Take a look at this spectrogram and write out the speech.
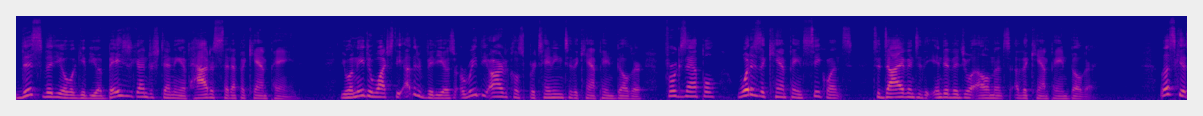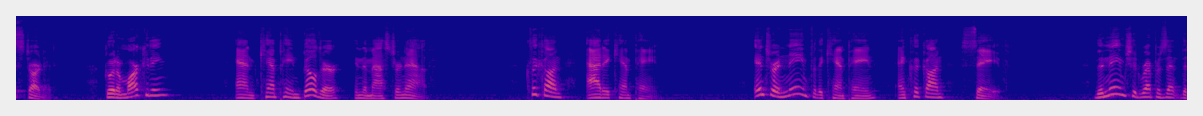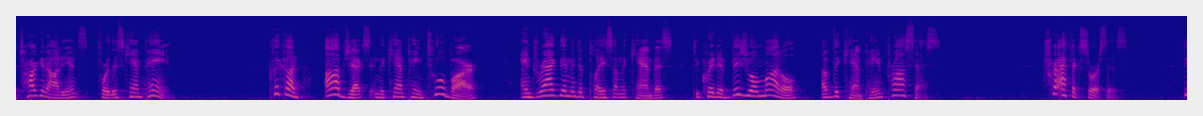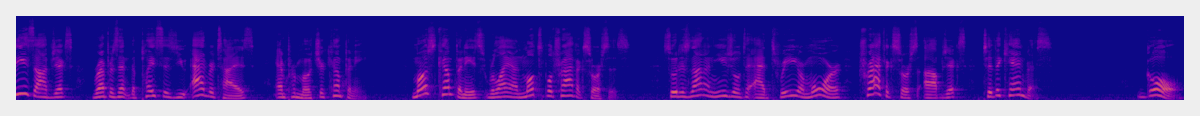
This video will give you a basic understanding of how to set up a campaign. You will need to watch the other videos or read the articles pertaining to the campaign builder. For example, what is a campaign sequence to dive into the individual elements of the campaign builder. Let's get started. Go to Marketing and Campaign Builder in the Master Nav. Click on Add a Campaign. Enter a name for the campaign and click on Save. The name should represent the target audience for this campaign. Click on Objects in the Campaign toolbar and drag them into place on the canvas to create a visual model of the campaign process. Traffic sources. These objects represent the places you advertise and promote your company. Most companies rely on multiple traffic sources, so it is not unusual to add three or more traffic source objects to the canvas. Goal.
